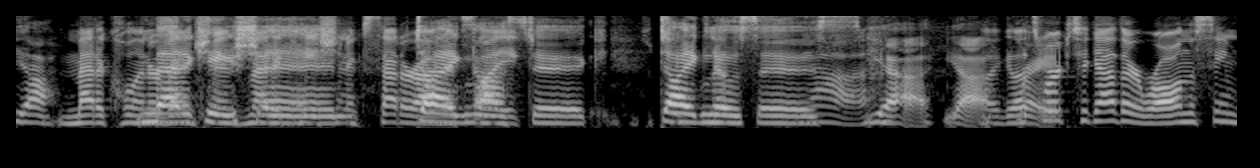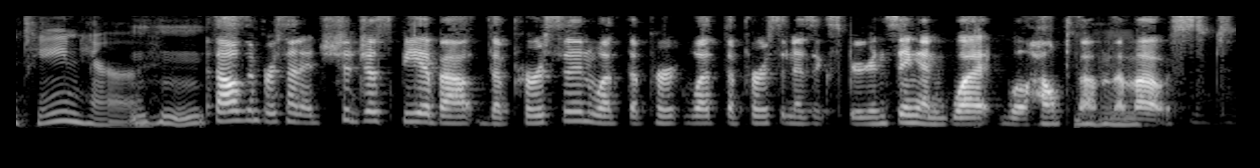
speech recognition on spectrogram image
yeah. medical interventions, medication, Medication, et cetera. Like, Diagnostic, diagnosis. yeah. Yeah. Yeah. like, let's right. work together. We're all on the same team here. Mhm. A thousand percent, it should just be about the person, what the per- what the person is experiencing, and what will help them the most.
